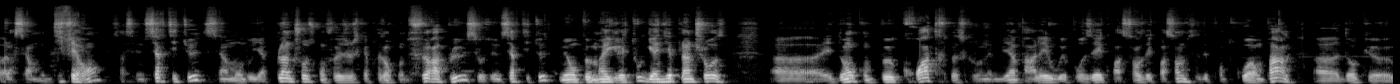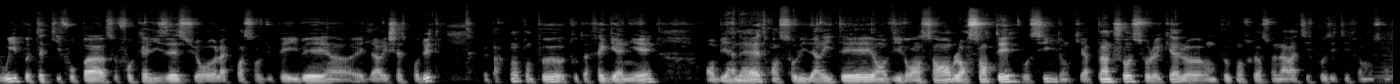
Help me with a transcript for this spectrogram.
alors c'est un monde différent, ça c'est une certitude, c'est un monde où il y a plein de choses qu'on faisait jusqu'à présent qu'on ne fera plus, c'est aussi une certitude, mais on peut malgré tout gagner plein de choses. Euh, et donc on peut croître, parce qu'on aime bien parler est posée croissance, décroissance, ça dépend de quoi on parle. Euh, donc euh, oui, peut-être qu'il ne faut pas se focaliser sur la croissance du PIB et de la richesse produite, mais par contre on peut tout à fait gagner en bien-être, en solidarité, en vivre ensemble, en santé aussi. Donc il y a plein de choses sur lesquelles on peut construire ce narratif positif à mon sens.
